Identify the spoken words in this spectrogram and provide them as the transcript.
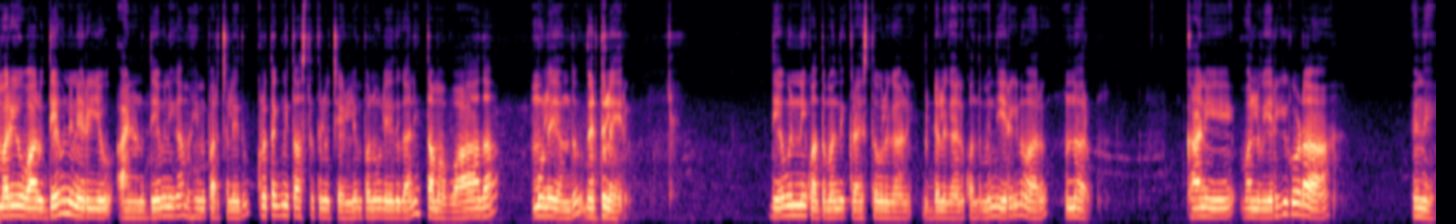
మరియు వారు దేవుని నెరియు ఆయనను దేవునిగా మహింపరచలేదు. కృతజ్ఞతాస్థుతులు చెల్లింపను లేదు కానీ తమ వాదములయందు వ్యర్థులయ్యారు. దేవుణ్ణి కొంతమంది క్రైస్తవులు కానీ బిడ్డలు కానీ కొంతమంది ఎరిగిన వారు ఉన్నారు. కానీ వాళ్ళు ఎరిగి కూడా ఏంది?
